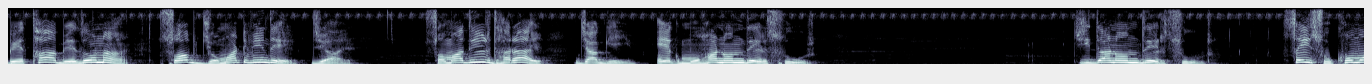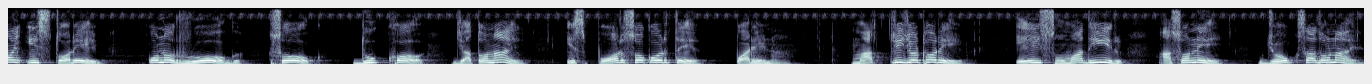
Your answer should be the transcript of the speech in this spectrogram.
ব্যথা, বেদনা সব জমাট বেঁধে যায়। সমাধির ধারায় জাগে এক মহানন্দের সুর। চিদানন্দের সুর। সেই সুখময় স্তরে কোনো রোগ, শোক, দুঃখ, যাতনায় স্পর্শ করতে পারে না। মাতৃজঠরে এই সমাধির আসনে যোগ সাধনায়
